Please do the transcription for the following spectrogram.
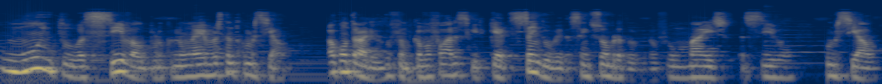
muito acessível, porque não é bastante comercial. Ao contrário do filme que eu vou falar a seguir, que é sem dúvida, sem sombra de dúvida, o filme mais acessível, comercial,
